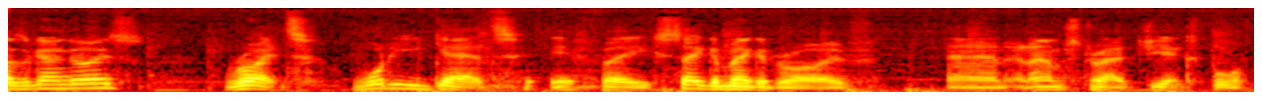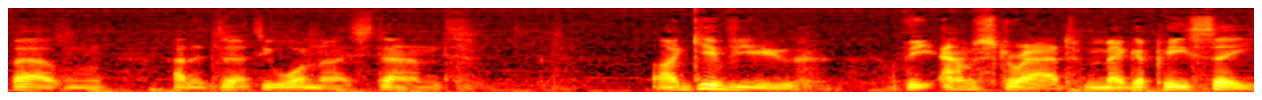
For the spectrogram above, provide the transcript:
How's it going guys? Right, what do you get if a Sega Mega Drive and an Amstrad GX4000 had a dirty one night stand? I give you the Amstrad Mega PC.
